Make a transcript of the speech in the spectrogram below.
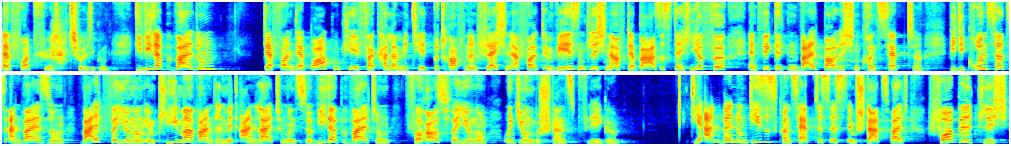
äh, fortführen. Entschuldigung. Die Wiederbewaldung der von der Borkenkäferkalamität betroffenen Flächen erfolgt im Wesentlichen auf der Basis der hierfür entwickelten waldbaulichen Konzepte, wie die Grundsatzanweisung Waldverjüngung im Klimawandel mit Anleitungen zur Wiederbewaldung, Vorausverjüngung und Jungbestandspflege. Die Anwendung dieses Konzeptes ist im Staatswald vorbildlich,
